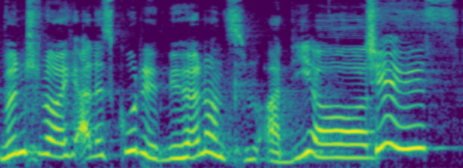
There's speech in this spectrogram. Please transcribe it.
wünschen wir euch alles Gute. Wir hören uns. Adios. Tschüss!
